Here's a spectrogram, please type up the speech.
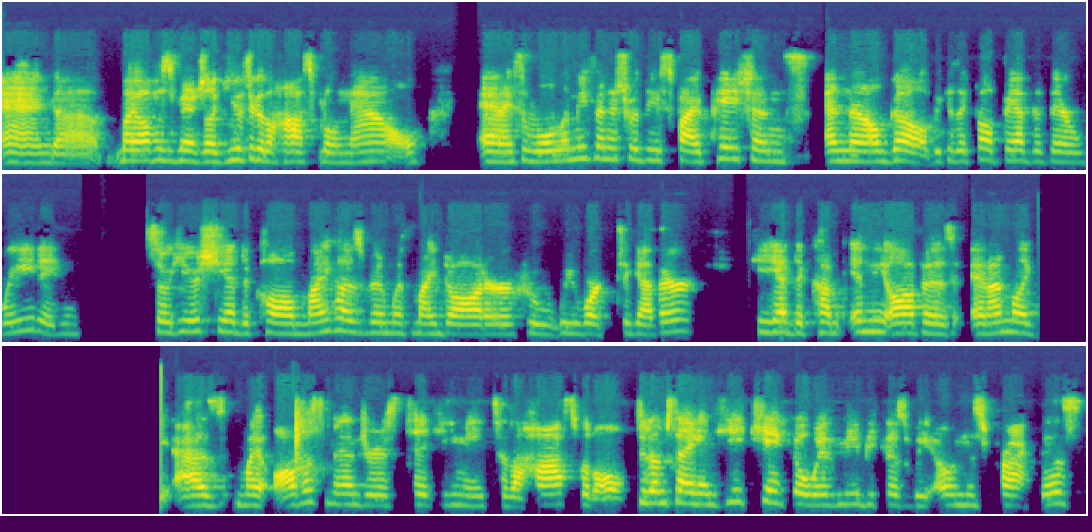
and uh, my office manager like you have to go to the hospital now and i said well let me finish with these five patients and then i'll go because i felt bad that they're waiting so here she had to call my husband with my daughter who we worked together he had to come in the office and i'm like as my office manager is taking me to the hospital. Do you know what I'm saying? And he can't go with me because we own this practice.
